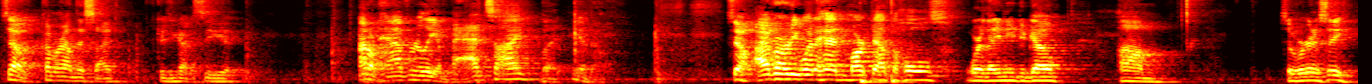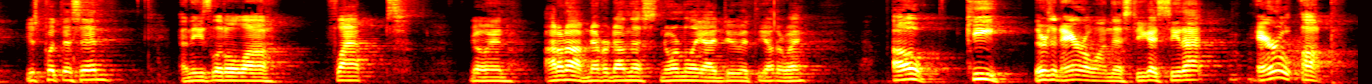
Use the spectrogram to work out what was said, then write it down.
so come around this side because you got to see it. I don't have really a bad side, but you know. So I've already went ahead and marked out the holes where they need to go. Um, so we're gonna see. You just put this in and these little uh, flaps go in. I don't know, I've never done this. Normally I do it the other way. Oh, key, there's an arrow on this. Do you guys see that? Arrow up,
